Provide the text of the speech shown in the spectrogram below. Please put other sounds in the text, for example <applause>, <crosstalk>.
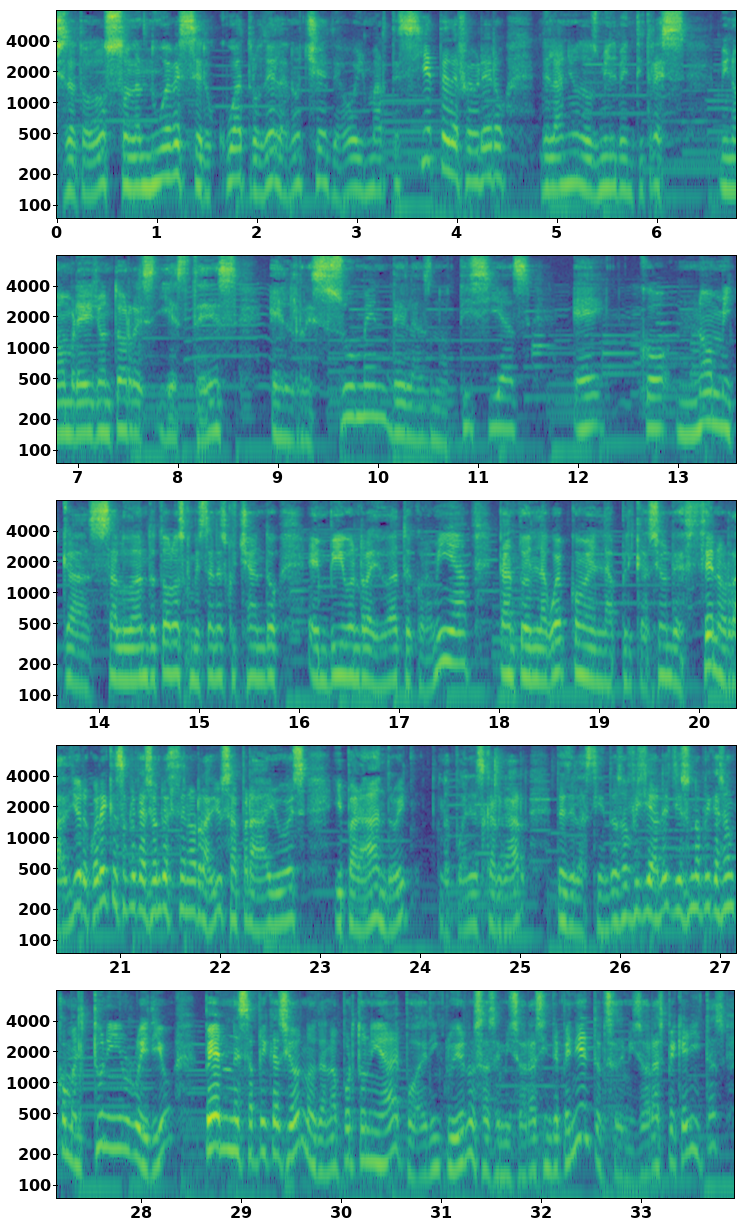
Noches a todos, son las 9.04 de la noche de hoy, martes 7 de febrero del año 2023. Mi nombre es John Torres y este es el resumen de las noticias económicas. Saludando a todos los que me están escuchando en vivo en Radio Dato Economía, tanto en la web como en la aplicación de Ceno Radio. Recuerden que esa aplicación de Ceno Radio está para iOS y para Android la pueden descargar desde las tiendas oficiales y es una aplicación como el Tuning Radio, pero en esta aplicación nos dan la oportunidad de poder incluir nuestras emisoras independientes, nuestras emisoras pequeñitas.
